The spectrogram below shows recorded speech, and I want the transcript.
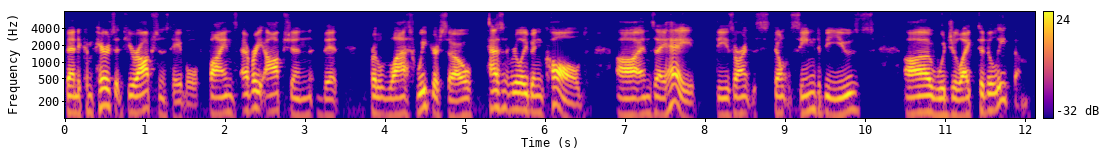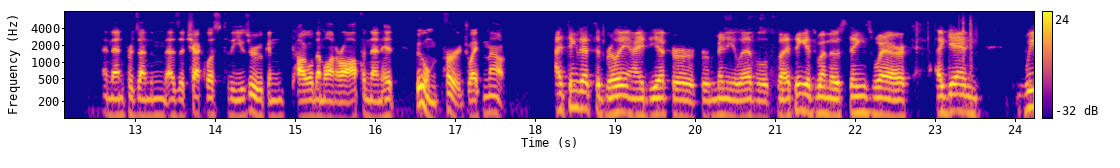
then it compares it to your options table finds every option that for the last week or so hasn't really been called uh, and say hey these aren't don't seem to be used uh, would you like to delete them? And then present them as a checklist to the user who can toggle them on or off and then hit boom, purge, wipe them out. I think that's a brilliant idea for for many levels, but I think it's one of those things where again we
